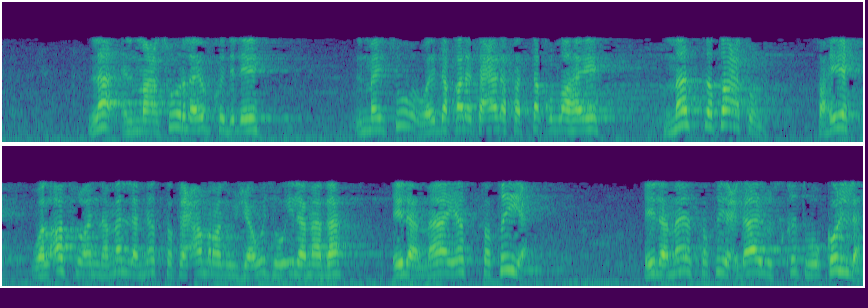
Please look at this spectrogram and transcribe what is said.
لا المعسور لا يفقد الإيه؟ الميسور. وإذا قال تعالى فاتقوا الله إيه؟ ما استطعتم. صحيح؟ والأصل أن من لم يستطع أمرا يجاوزه إلى ماذا؟ إلى ما يستطيع. إلى ما يستطيع. لا يسقطه كله.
